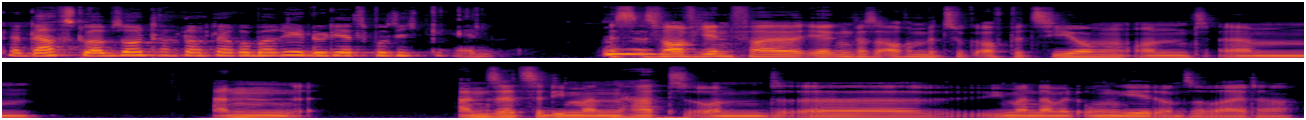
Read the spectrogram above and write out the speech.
dann darfst du am Sonntag noch darüber reden und jetzt muss ich gehen. Es, es war auf jeden Fall irgendwas auch in Bezug auf Beziehungen und ähm, an Ansätze, die man hat und äh, wie man damit umgeht und so weiter.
